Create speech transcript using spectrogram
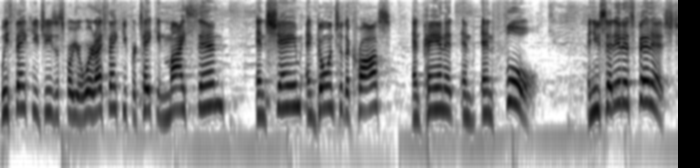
We thank you, Jesus, for your word. I thank you for taking my sin and shame and going to the cross and paying it in, in full. And you said, It is finished.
